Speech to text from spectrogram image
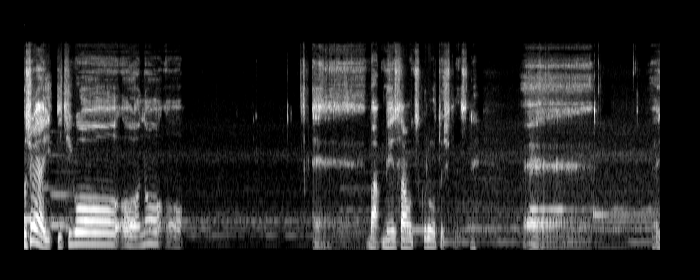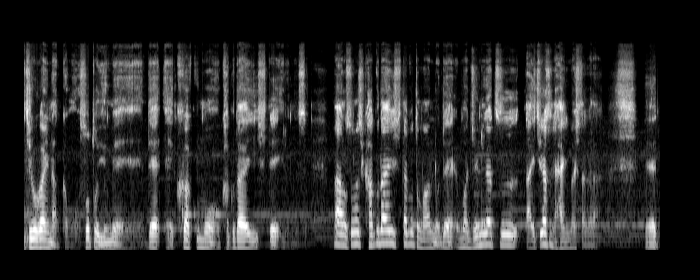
越谷いちごの、えー、まあ、名産を作ろうとしてですね、えー、いちご狩りなんかも外有名で、区画も拡大しているんです。まあ、あのそのうち拡大したこともあるので、まあ、12月、あ、1月に入りましたから、えっ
